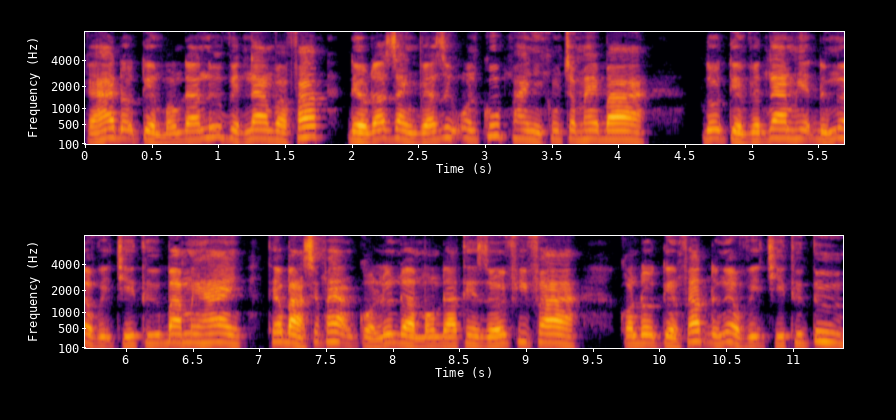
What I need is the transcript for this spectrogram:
Cả hai đội tuyển bóng đá nữ Việt Nam và Pháp đều đã giành vé dự World Cup 2023. Đội tuyển Việt Nam hiện đứng ở vị trí thứ 32 theo bảng xếp hạng của Liên đoàn bóng đá thế giới FIFA, còn đội tuyển Pháp đứng ở vị trí thứ tư.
